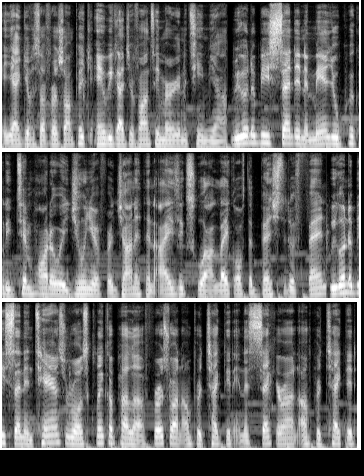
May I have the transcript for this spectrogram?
And y'all give us our first round pick. And we got Dejounte Murray in the team, y'all. We're going to be sending Immanuel Quickley, Tim Hardaway Jr. for Jonathan Isaacs, who I like off the bench to defend. We're going to be sending Terrence Ross, Clint Capela, first round unprotected and a second round unprotected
